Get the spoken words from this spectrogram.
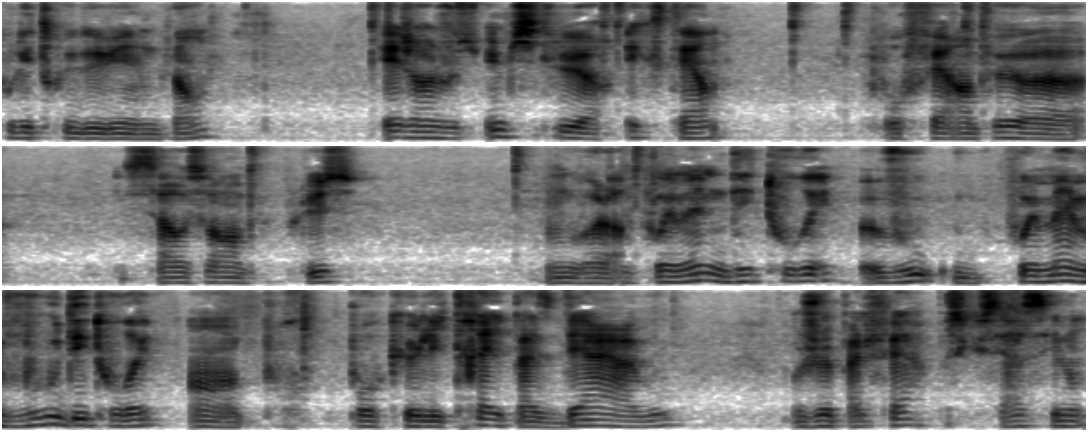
tous les trucs deviennent blancs. Et je rajoute une petite lueur externe pour faire un peu... Euh, ça ressort un peu plus. Donc voilà. Vous pouvez même détourer, euh, vous, vous pouvez même vous détourer pour, pour que les traits passent derrière vous. Je vais pas le faire parce que c'est assez long.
